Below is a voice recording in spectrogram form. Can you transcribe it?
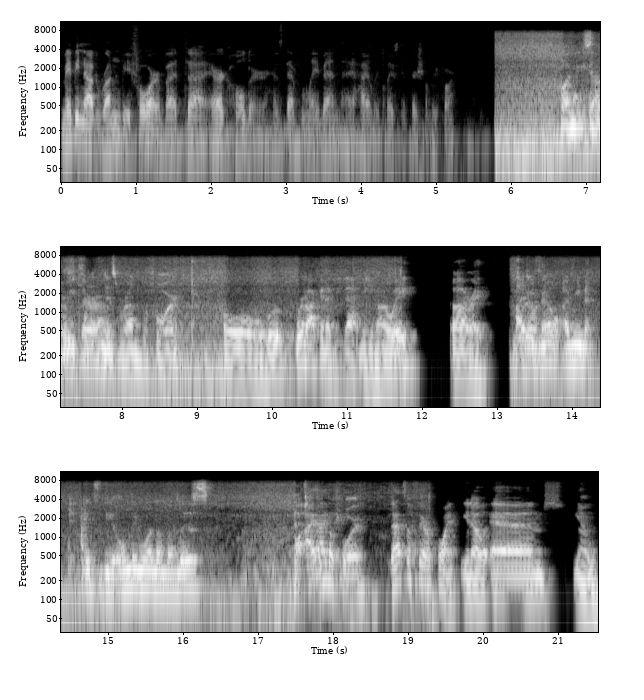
Maybe not run before, but uh, Eric Holder has definitely been a highly placed official before. Well, I mean, Hillary. Clinton has run before. oh, we're, we're not going to be that mean, are we? All right. I don't know. I mean, it's the only one on the list that's Well, I- I before. That's a fair point, you know, and, you know,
